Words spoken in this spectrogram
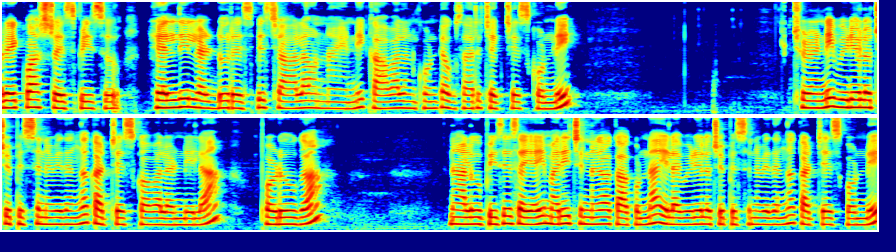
breakfast recipes healthy laddu recipes చాలా ఉన్నాయండి. కావాలనుకుంటే ఒకసారి చెక్ చేసుకోండి. చూడండి వీడియోలో చూపిస్తున్న విధంగా కట్ చేసుకోవాలండి ఇలా. పొడవుగా నాలుగు పీసెస్ అయ్యాయి. మరీ చిన్నగా కాకుండా ఇలా వీడియోలో చూపిస్తున్న విధంగా కట్ చేసుకోండి.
